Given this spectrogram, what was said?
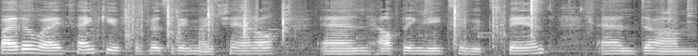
By the way, thank you for visiting my channel and helping me to expand. And um,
